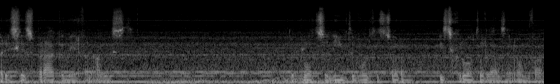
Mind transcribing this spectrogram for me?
Er is geen sprake meer van angst. De plotse liefde voor de storm is groter dan zijn omvang.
